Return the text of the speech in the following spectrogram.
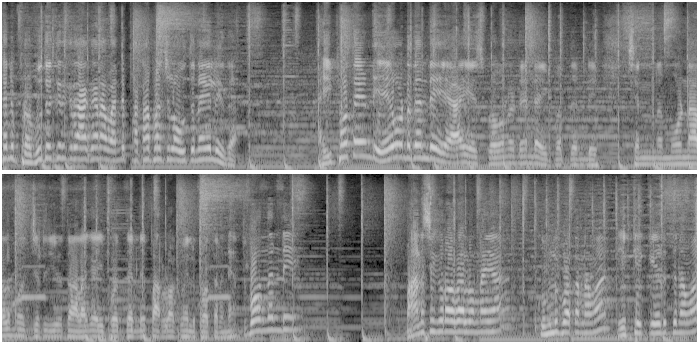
కానీ ప్రభు దగ్గరికి రాగానే అవన్నీ పటాపంచలు అవుతున్నాయా లేదా? అయిపోతాయండి ఏ ఉండదండి. ఆ యేసు ప్రభు ఉన్నాడండి అయిపోద్దండి. చిన్న మూడు నాలుగు ముచ్చటి జీవితం అలాగే అయిపోద్దండి పరలోకం వెళ్ళిపోతానండి ఎంత బాగుందండి? మానసిక రోగాలు ఉన్నాయా? కుమిలిపోతున్నావా? ఎక్కి ఎక్కి ఏడుతున్నావా?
